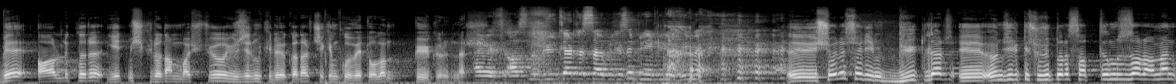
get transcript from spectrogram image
Ve ağırlıkları 70 kilodan başlıyor 120 kiloya kadar çekim kuvveti olan büyük ürünler. Evet, aslında büyükler de sığabilirse binebiliyor değil mi? Ee, şöyle söyleyeyim, büyükler e, öncelikle çocuklara sattığımıza rağmen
